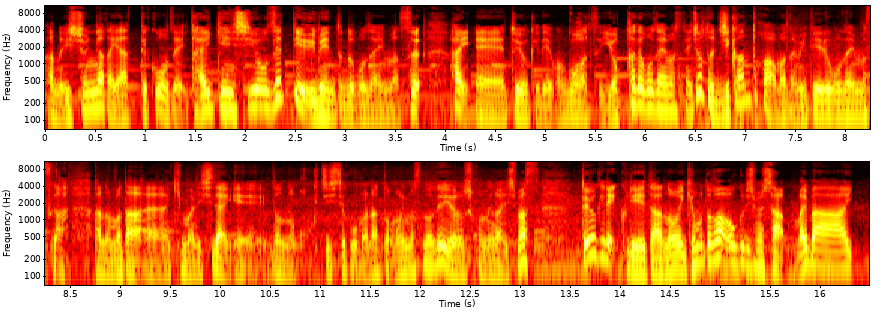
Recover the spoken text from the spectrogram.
あの、一緒になんかやってこうぜ、体験しようぜっていうイベントでございます。はい、えー、というわけで、5月4日でございますね。ちょっと時間とかはまだ未定でございますが、あの、また、えー、決まり次第、えー、どんどん告知していこうかなと思いますので、よろしくお願いします。というわけで、クリエイターの池本がお送りしました。バイバーイ。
